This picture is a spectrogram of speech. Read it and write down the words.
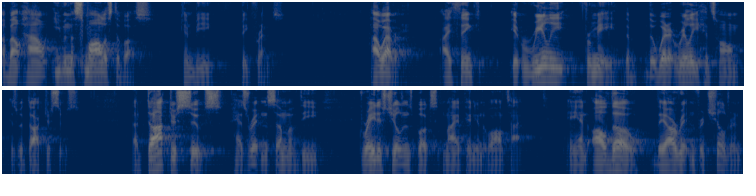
about how even the smallest of us can be big friends. However, I think it really, for me, the, the what it really hits home is with Dr. Seuss. Now, Dr. Seuss has written some of the greatest children's books, in my opinion, of all time. And although they are written for children,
